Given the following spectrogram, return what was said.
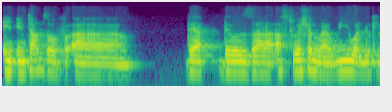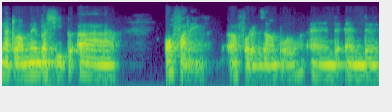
in, in terms of uh, there, there was a, a, situation where we were looking at our membership uh, offering, uh, for example, and and uh,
